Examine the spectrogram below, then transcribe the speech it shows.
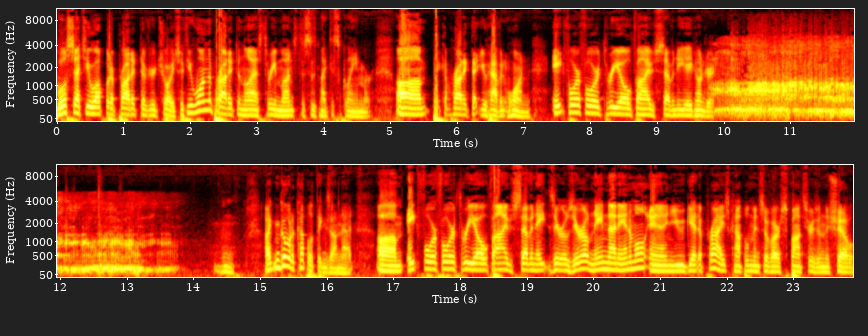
we'll set you up with a product of your choice. If you've won the product in the last three months, this is my disclaimer. Um, pick a product that you haven't won. 844 305 7800. I can go with a couple of things on that. Um, 844-305-7800. Name that animal and you get a prize, compliments of our sponsors in the show.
